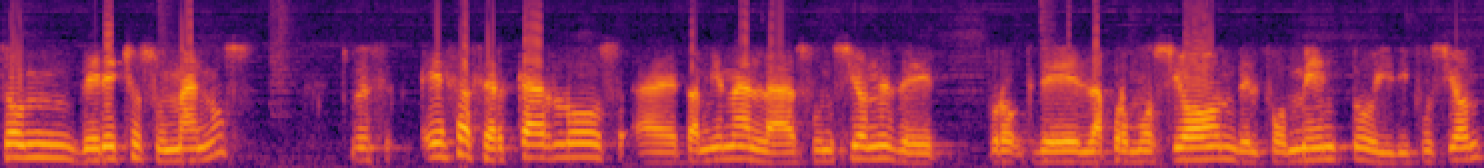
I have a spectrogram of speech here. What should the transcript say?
son derechos humanos, pues es acercarlos eh, también a las funciones de de la promoción, del fomento y difusión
